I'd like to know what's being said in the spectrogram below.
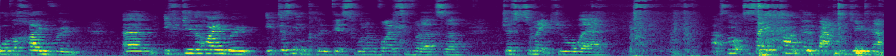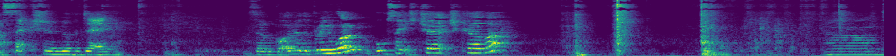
Or the high route. Um, if you do the high route, it doesn't include this one and vice versa, just to make you aware. That's not to say you can't go back and do that section another day. So we've got another blue one, All Saints Church Curbar. And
